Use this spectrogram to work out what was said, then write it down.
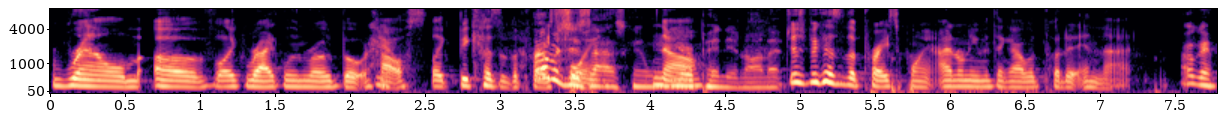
realm of like Raglan Road Boathouse, like because of the price. I was just point. asking no, your opinion on it. Just because of the price point, I don't even think I would put it in that. Okay.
